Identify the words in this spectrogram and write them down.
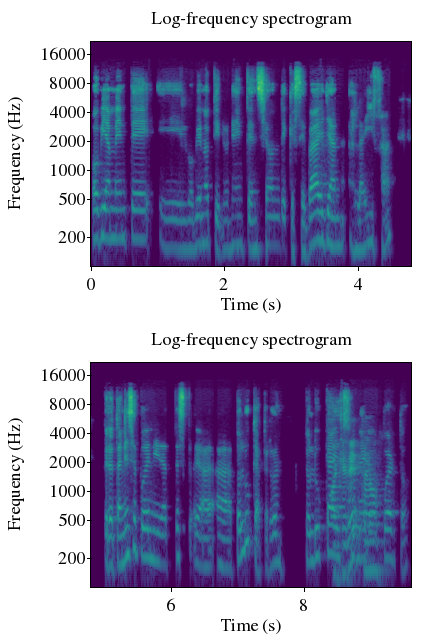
Obviamente el gobierno tiene una intención de que se vayan a la IFA, pero también se pueden ir a, Toluca, perdón. Toluca es un aeropuerto.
